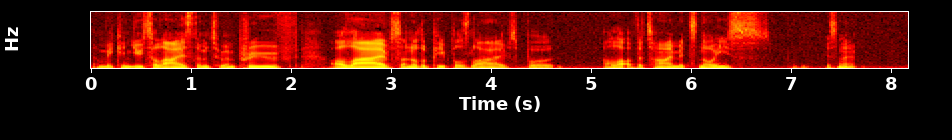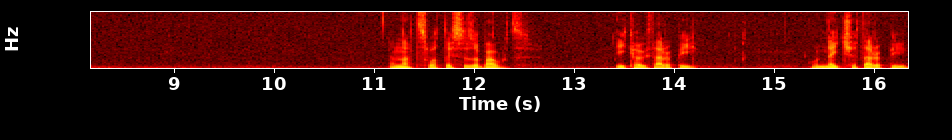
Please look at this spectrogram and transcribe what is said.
and we can utilize them to improve our lives and other people's lives, but a lot of the time it's noise, isn't it? And that's what this is about ecotherapy or nature therapy.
